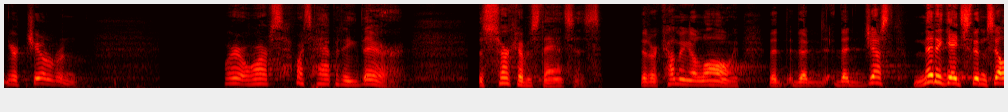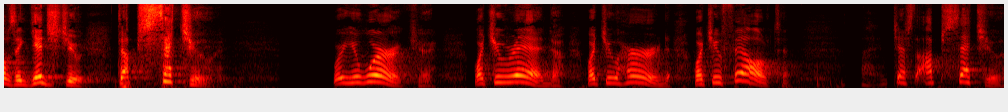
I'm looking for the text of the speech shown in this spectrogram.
your children. Where, what's, what's happening there? The circumstances that are coming along that, that, that just mitigates themselves against you to upset you. Where you work, what you read, what you heard, what you felt. Just upset you.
